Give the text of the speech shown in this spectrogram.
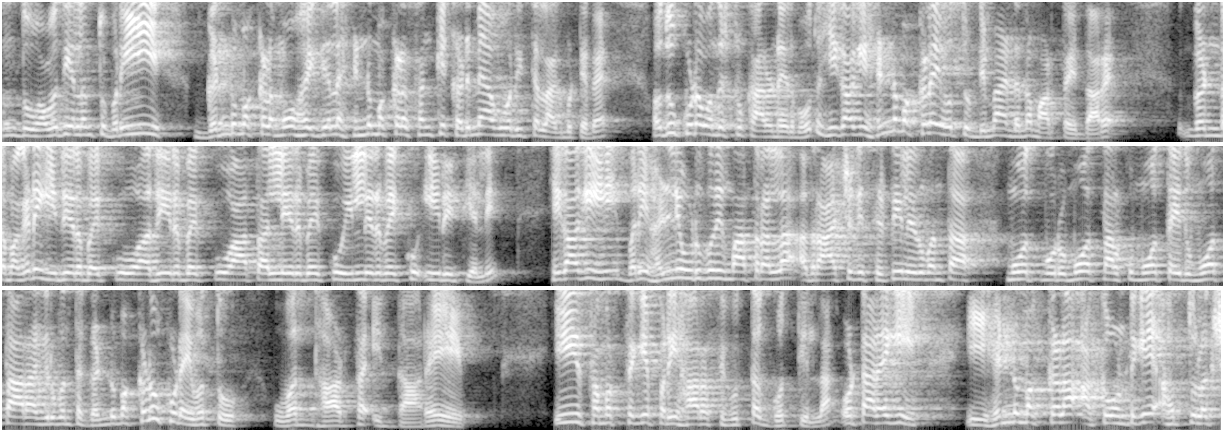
ಒಂದು ಅವಧಿಯಲ್ಲಂತೂ ಬರೀ ಗಂಡು ಮಕ್ಕಳ ಮೋಹ ಇದೆಯಲ್ಲ, ಹೆಣ್ಣು ಮಕ್ಕಳ ಸಂಖ್ಯೆ ಕಡಿಮೆ ಆಗುವ ರೀತಿಯಲ್ಲಿ ಆಗ್ಬಿಟ್ಟಿದೆ. ಅದು ಕೂಡ ಒಂದಷ್ಟು ಕಾರಣ ಇರಬಹುದು ಹೀಗಾಗಿ ಹೆಣ್ಣು ಮಕ್ಕಳೇ ಇವತ್ತು ಡಿಮ್ಯಾಂಡ್ ಅನ್ನು ಮಾಡ್ತಾ ಇದ್ದಾರೆ. ಗಂಡ ಮಗನಿಗೆ ಇದಿರಬೇಕು, ಅದಿರಬೇಕು ಆತ ಅಲ್ಲಿರಬೇಕು ಇಲ್ಲಿರಬೇಕು ಈ ರೀತಿಯಲ್ಲಿ. ಹೀಗಾಗಿ ಬರೀ ಹಳ್ಳಿ ಹುಡುಗರಿಗೆ ಮಾತ್ರ ಅಲ್ಲ, ಅದರ ಆಚೆಗೆ ಸಿಟಿಲಿರುವಂಥ ಮೂವತ್ತ್ಮೂರು ಮೂವತ್ನಾಲ್ಕು, ಮೂವತ್ತೈದು, ಮೂವತ್ತಾರು ಆಗಿರುವಂಥ ಗಂಡು ಮಕ್ಕಳು ಕೂಡ ಇವತ್ತು ಒದ್ದಾಡ್ತಾ ಇದ್ದಾರೆ. ಈ ಸಮಸ್ಯೆಗೆ ಪರಿಹಾರ ಸಿಗುತ್ತಾ ಗೊತ್ತಿಲ್ಲ. ಒಟ್ಟಾರೆಯಾಗಿ ಈ ಹೆಣ್ಣು ಮಕ್ಕಳ ಅಕೌಂಟ್ಗೆ ಹತ್ತು ಲಕ್ಷ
